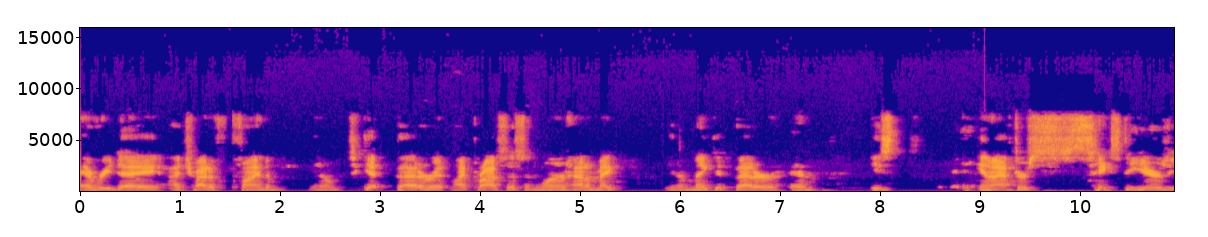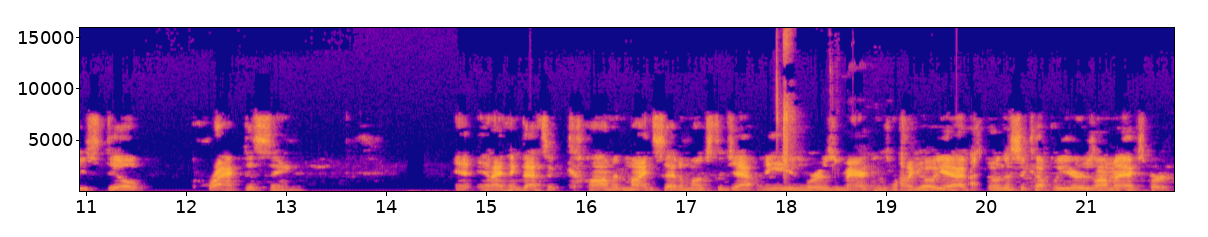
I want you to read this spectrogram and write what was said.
every day I try to find a you know to get better at my process and learn how to make you know make it better. And he's you know after 60 years he's still practicing. And, and I think that's a common mindset amongst the Japanese, whereas Americans want to go, yeah, I've been doing this a couple of years, I'm an expert.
